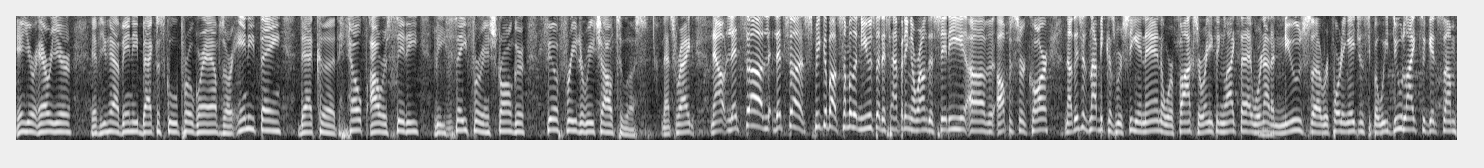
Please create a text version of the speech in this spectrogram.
in your area, if you have any back to school programs or anything that could help our city be mm-hmm. safer and stronger, feel free to reach out to us. That's right. Now let's uh, let's uh, speak about some of the news that is happening around the city. Officer Carr. Now this is not because we're CNN or Fox or anything like that. We're not a news reporting agency, but we do like to get some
